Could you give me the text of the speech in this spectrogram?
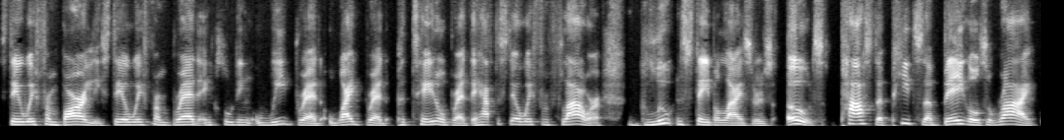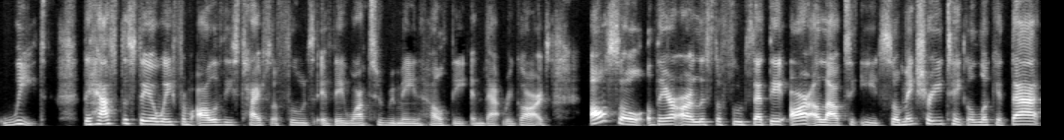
Stay away from barley. Stay away from bread, including wheat bread, white bread, potato bread. They have to stay away from flour, gluten stabilizers, oats, pasta, pizza, bagels, rye, wheat. They have to stay away from all of these types of foods if they want to remain healthy in that regards also there are a list of foods that they are allowed to eat. So make sure you take a look at that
